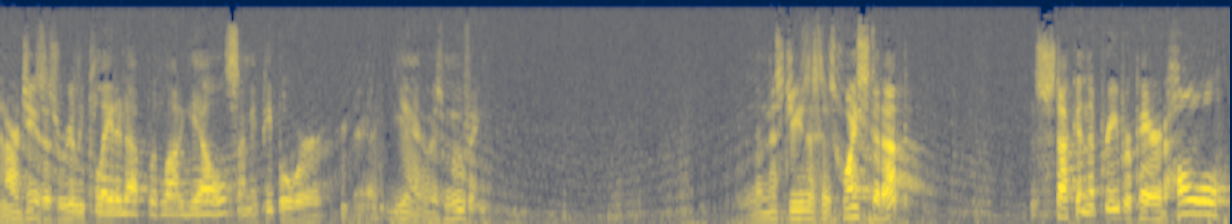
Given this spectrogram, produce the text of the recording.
And our Jesus really played it up with a lot of yells. I mean, people were, yeah, it was moving. And then this Jesus is hoisted up, and stuck in the pre prepared hole.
